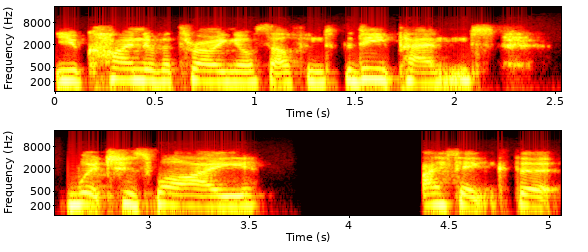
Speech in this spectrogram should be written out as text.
you kind of are throwing yourself into the deep end, which is why I think that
